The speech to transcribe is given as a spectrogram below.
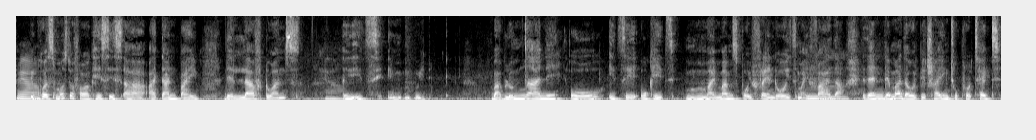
Because most of our cases are, are done by the loved ones. Yeah. It's um, Bablo Mngane, or it's a okay, it's my mom's boyfriend, or it's my mm. father. Then the mother will be trying to protect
